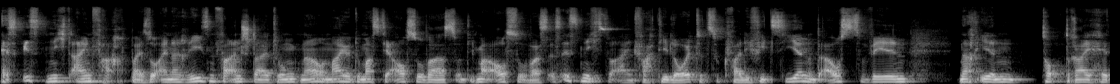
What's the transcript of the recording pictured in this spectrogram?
es ist nicht einfach bei so einer Riesenveranstaltung. Ne? Und Mario, du machst ja auch sowas und ich mache auch sowas. Es ist nicht so einfach, die Leute zu qualifizieren und auszuwählen nach ihren Top 3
